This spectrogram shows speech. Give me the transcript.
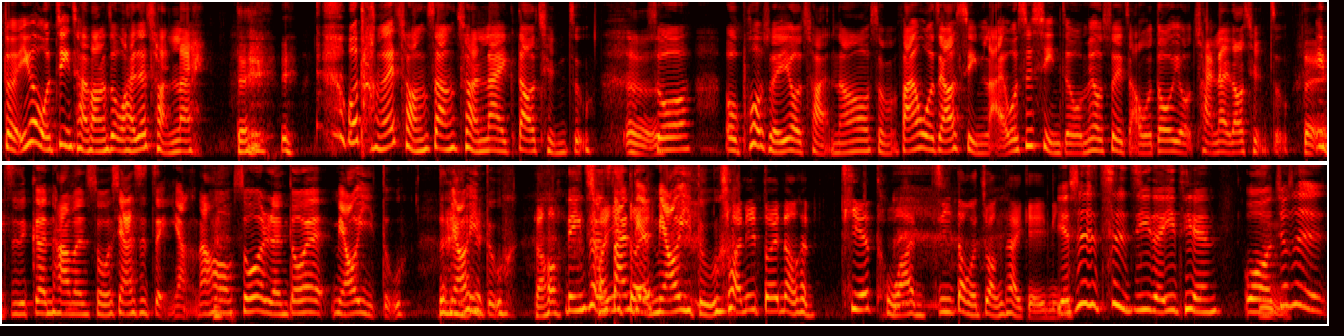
对，因为我进产房之后，我还在传赖，对，我躺在床上传赖到群主，嗯，说我破水也有传，然后什么，反正我只要醒来，我是醒着，我没有睡着，我都有传赖到群组，对。一直跟他们说现在是怎样，然后所有人都会秒已读，秒已读，然后凌晨三点堆秒已读，传一堆那种很贴图啊、很激动的状态给你，也是刺激的一天。我嗯就是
